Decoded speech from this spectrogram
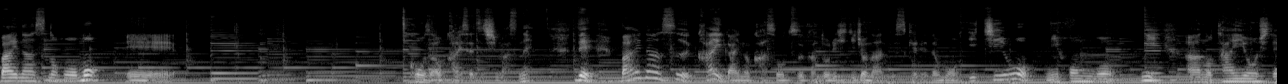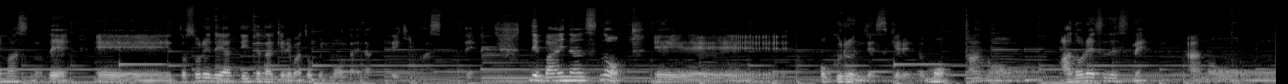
バイナンスの方も、えー講座を開設しますね。で、バイナンス海外の仮想通貨取引所なんですけれども、一応日本語にあの対応してますので、えーと、それでやっていただければ特に問題なくできますので、で、バイナンスの、えー、送るんですけれども、あの、アドレスですね。あの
